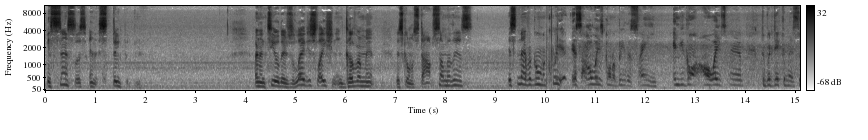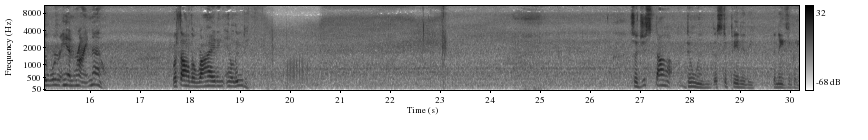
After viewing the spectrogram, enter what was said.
It's senseless and it's stupid. And until there's legislation and government that's going to stop some of this, it's never going to quit. It's always going to be the same. And you're going to always have the predicaments that we're in right now with all the rioting and looting. So just stop doing the stupidity that needs to be.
